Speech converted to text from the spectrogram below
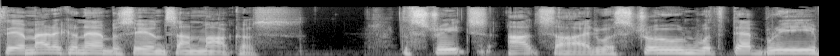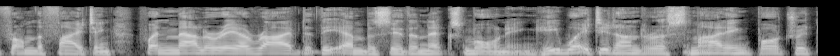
The American Embassy in San Marcos. The streets outside were strewn with debris from the fighting when Mallory arrived at the embassy the next morning. He waited under a smiling portrait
